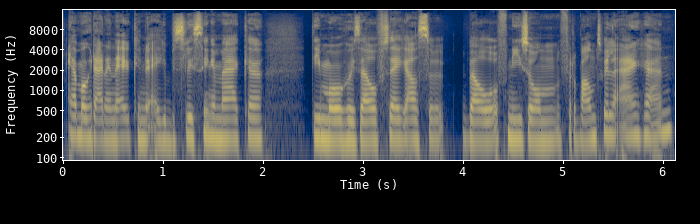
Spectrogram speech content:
ja, mogen daarin eigenlijk hun eigen beslissingen maken. Die mogen zelf zeggen als ze wel of niet zo'n verband willen aangaan.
